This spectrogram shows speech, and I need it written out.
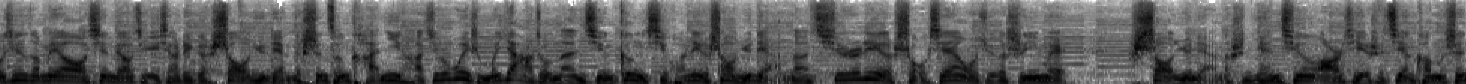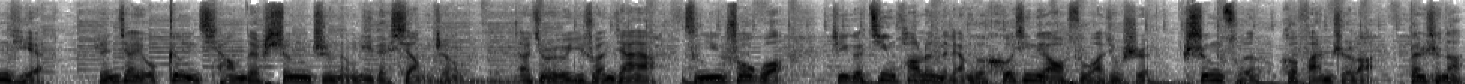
首先，咱们要先了解一下这个少女脸的深层含义哈，就是为什么亚洲男性更喜欢这个少女脸呢？其实这个首先，我觉得是因为少女脸呢是年轻，而且也是健康的身体。人家有更强的生殖能力的象征，啊，就是有一专家呀曾经说过，这个进化论的两个核心的要素啊，就是生存和繁殖了。但是呢，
